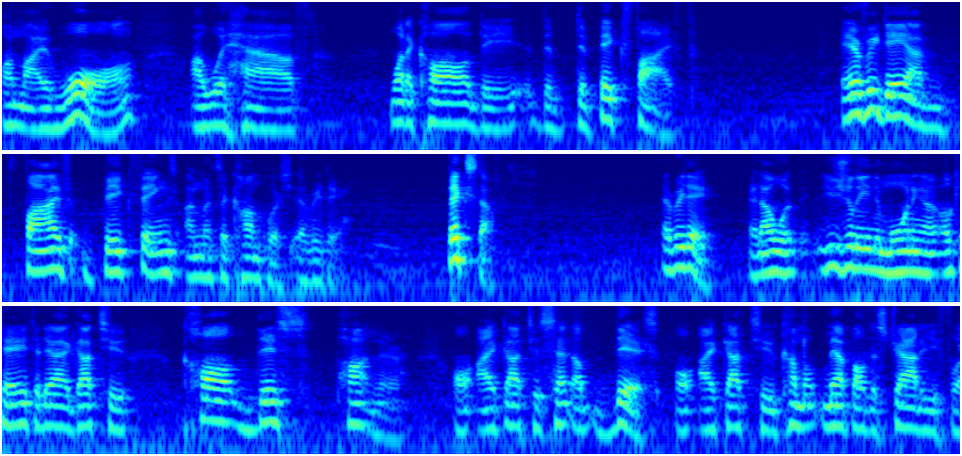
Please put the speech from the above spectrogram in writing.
on my wall, I would have what I call the, the, the big five. Every day, I have five big things I must accomplish every day. Big stuff. Every day. And I would, usually in the morning, okay, today I got to call this partner or I got to set up this, or I got to come up map out the strategy for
